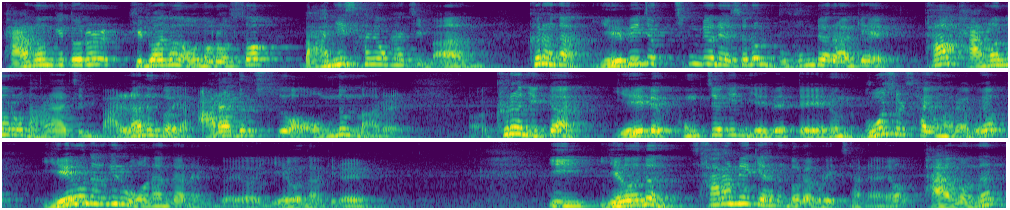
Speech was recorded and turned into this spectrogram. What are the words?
방언 기도를 기도하는 언어로서 많이 사용하지만 그러나 예배적 측면에서는 무분별하게 다 방언으로 말하지 말라는 거야. 알아들 수 없는 말을. 어, 그러니까 예배 공적인 예배 때에는 무엇을 사용하라고요? 예언하기를 원한다는 거예요. 예언하기를. 이 예언은 사람에게 하는 거라고 그랬잖아요. 방언은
